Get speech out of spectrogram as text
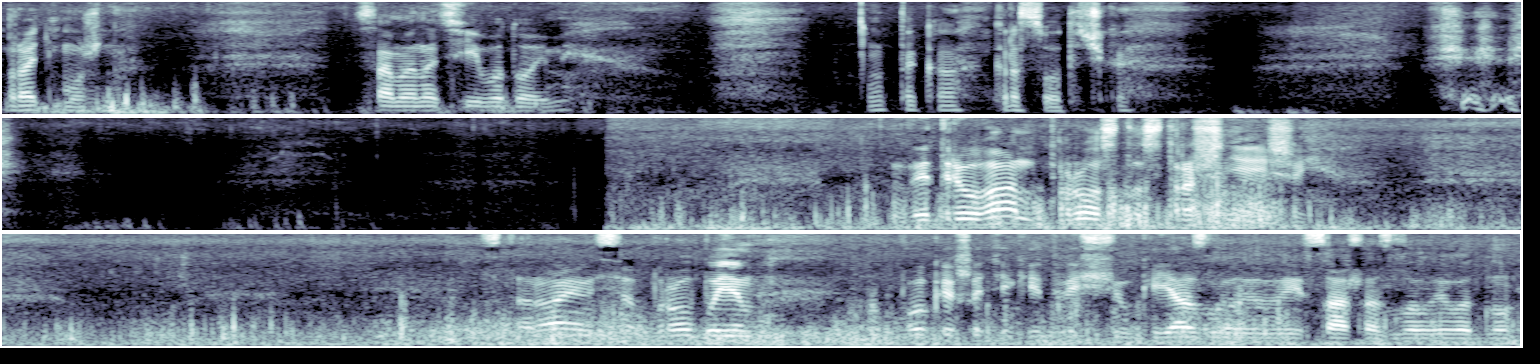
брати можна. Саме на цій водоймі. Ось така красоточка. Ветрюган просто страшніший. Стараємося, пробуємо. Поки що тільки дві щуки. Я зловив і Саша зловив одну.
